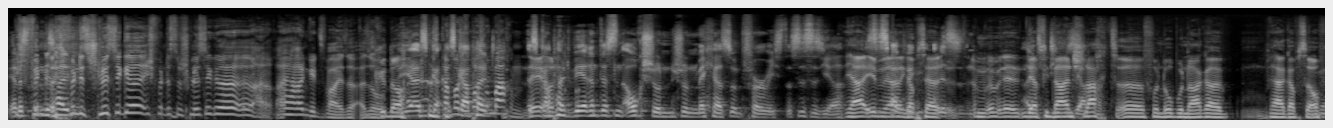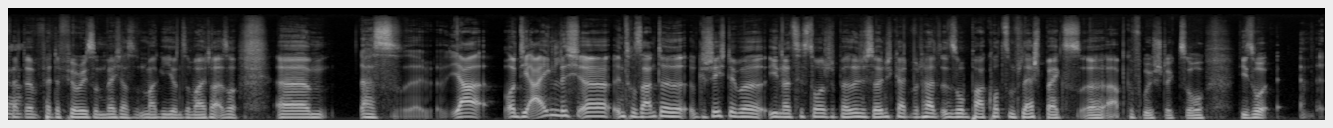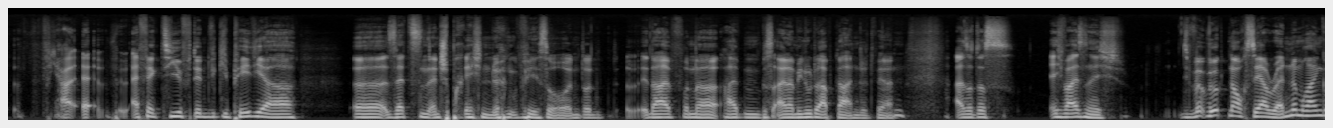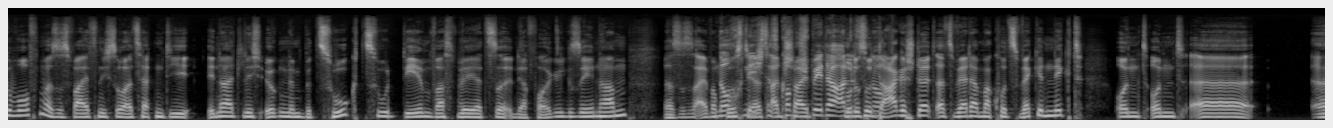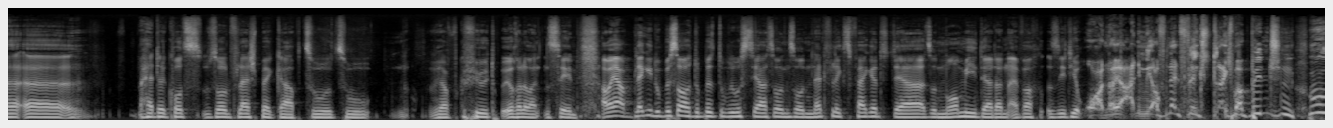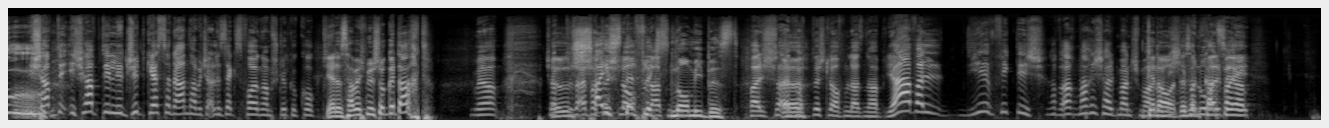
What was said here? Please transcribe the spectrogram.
Ja, ich finde es halt, find schlüssige, ich finde es eine schlüssige äh, Herangehensweise. Also Genau. ja, es, das ga- kann es man gab halt, so machen. es Nee, gab halt währenddessen auch schon, schon Mechas und Furries. Das ist es ja. Ja, Das eben, ja, halt gab's ja im- in der finalen. Schlacht äh, von Nobunaga, ja, gab es ja auch Ja. Fette, fette Furies und Mechas und Magie und so weiter. Also, ähm, das, äh, ja, und die eigentlich äh, interessante Geschichte über ihn als historische Persönlichkeit wird halt in so ein paar kurzen Flashbacks äh, abgefrühstückt, so, die so, äh, ja, äh, effektiv den Wikipedia äh, Sätzen entsprechen irgendwie so und, und innerhalb von einer halben bis einer Minute abgehandelt werden. Also das, ich weiß nicht, die wir- wirkten auch sehr random reingeworfen. Also es war jetzt nicht so, als hätten die inhaltlich irgendeinen Bezug zu dem, was wir jetzt in der Folge gesehen haben. Das ist einfach Noch bloß, der nicht, ist das kommt anscheinend, später alles wurde so noch. dargestellt, als wäre der mal kurz weggenickt und, und äh, äh, äh, hätte kurz so ein Flashback gehabt zu, zu ja, gefühlt irrelevanten Szenen. Aber ja, Blackie, du bist auch, du bist, du bist ja so ein, so ein Netflix-Faggot, der so ein Normie, der dann einfach sieht hier, oh, neuer Anime auf Netflix, gleich mal bingen. Uh. Ich habe ich hab den legit gestern Abend habe ich alle sechs Folgen am Stück geguckt. Ja, das habe ich mir schon gedacht. Ja. Ich habe Weil du das einfach scheiß durchlaufen lassen, Netflix-Normie bist. weil ich Äh. einfach durchlaufen lassen habe. Ja, weil hier fick dich, mache ich halt manchmal. Genau, deshalb nur, kannst weil bei, ja-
